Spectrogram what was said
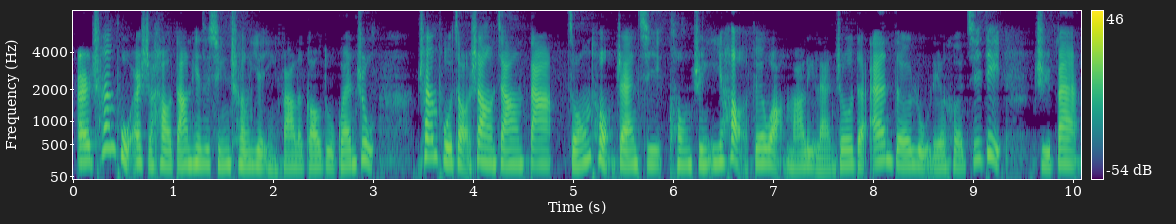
而川普二十号当天的行程也引发了高度关注。川普早上将搭总统专机空军一号飞往马里兰州的安德鲁联合基地举办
